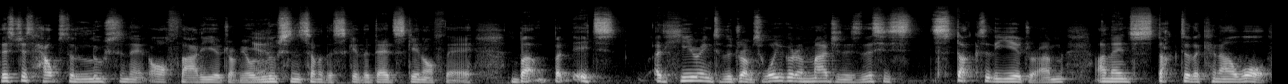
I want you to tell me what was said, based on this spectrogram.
this just helps to loosen it off that eardrum. You know, Yeah. loosen some of the skin, the dead skin off there. But but it's adhering to the drum. So what you've got to imagine is this is stuck to the eardrum and then stuck to the canal wall.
